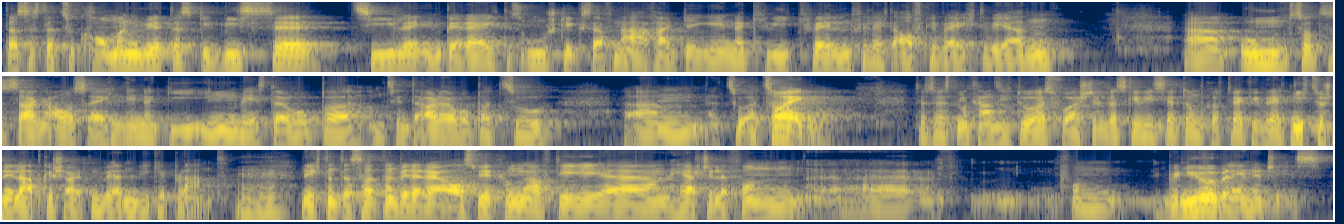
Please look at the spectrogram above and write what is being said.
dass es dazu kommen wird, dass gewisse Ziele im Bereich des Umstiegs auf nachhaltige Energiequellen vielleicht aufgeweicht werden, äh, um sozusagen ausreichend Energie in Westeuropa und Zentraleuropa zu, ähm, zu erzeugen. Das heißt, man kann sich durchaus vorstellen, dass gewisse Atomkraftwerke vielleicht nicht so schnell abgeschalten werden wie geplant. Mhm. Nicht? Und das hat dann wieder eine Auswirkung auf die äh, Hersteller von, äh, von Renewable Energies.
